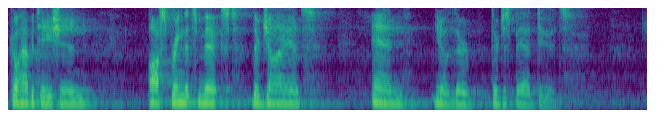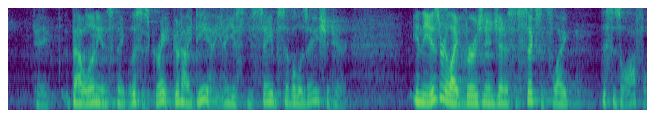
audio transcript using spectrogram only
cohabitation, offspring that's mixed, they're giants, and you know they're they're just bad dudes. Okay, the Babylonians think, well, this is great, good idea. You know, you, you save civilization here. In the Israelite version in Genesis 6, it's like, this is awful.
